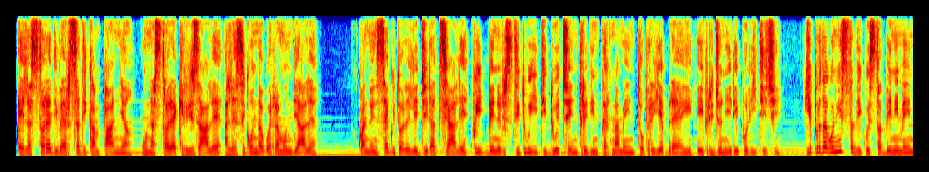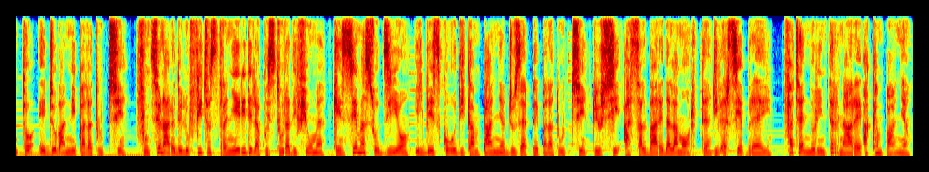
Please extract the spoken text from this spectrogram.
è la storia diversa di Campagna, una storia che risale alla Seconda Guerra Mondiale, quando in seguito alle leggi razziali qui vennero istituiti due centri di internamento per gli ebrei e i prigionieri politici. Il protagonista di questo avvenimento è Giovanni Palatucci, funzionario dell'ufficio stranieri della questura di Fiume, che insieme a suo zio, il vescovo di Campagna Giuseppe Palatucci, riuscì a salvare dalla morte diversi ebrei, facendoli internare a Campagna.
